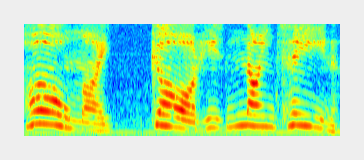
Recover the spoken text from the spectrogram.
Oh my god, he's 19!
